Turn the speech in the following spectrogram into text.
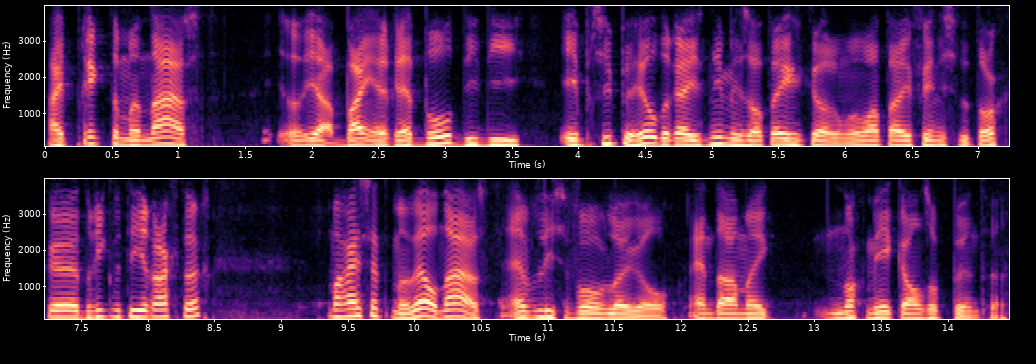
Hij prikt hem ernaast eh, ja, bij een Red Bull. Die die in principe heel de race niet meer zal tegenkomen. Want hij finishte toch eh, drie kwartier achter. Maar hij zet hem er wel naast. En verliest de voorvleugel. En daarmee nog meer kans op punten.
